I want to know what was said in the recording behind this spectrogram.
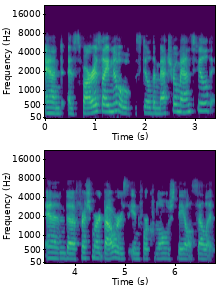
And as far as I know, still the Metro Mansfield and uh, Fresh Mart Bowers in Fort Coulonge, they all sell it.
